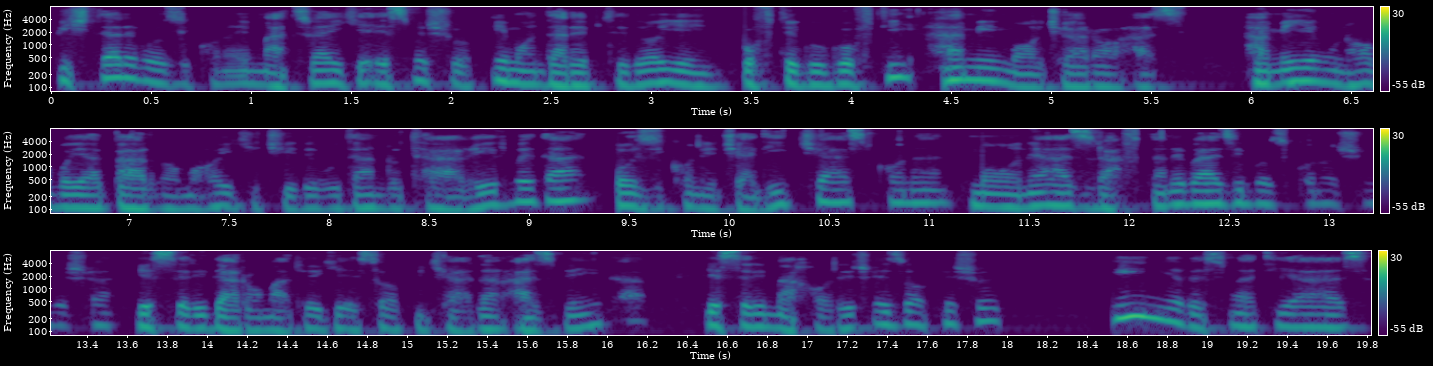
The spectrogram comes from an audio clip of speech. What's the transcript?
بیشتر بازیکنهای مطرحی که اسمش رو ایمان در ابتدای این گفتگو گفتی همین ماجرا هست. همه اونها باید برنامه هایی که چیده بودن رو تغییر بدن بازیکن جدید جذب کنن مانع از رفتن بعضی بازیکناشون بشن. یه سری درآمدهایی که حساب می‌کردن از بین رفت. یه سری مخارج اضافه شد. این یه قسمتی از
